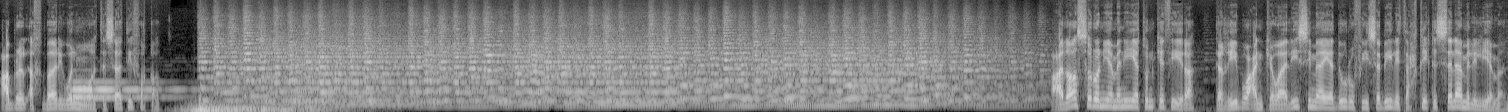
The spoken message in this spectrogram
عبر الأخبار والمواتسات فقط. عناصر يمنية كثيرة تغيب عن كواليس ما يدور في سبيل تحقيق السلام لليمن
